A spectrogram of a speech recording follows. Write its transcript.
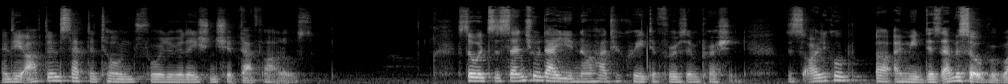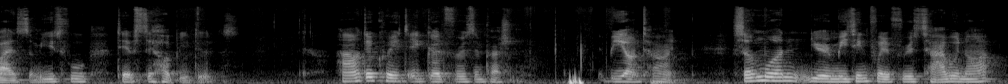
and they often set the tone for the relationship that follows. So it's essential that you know how to create a first impression. This article, uh, I mean, this episode provides some useful tips to help you do this. How to create a good first impression. Be on time. Someone you're meeting for the first time will not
